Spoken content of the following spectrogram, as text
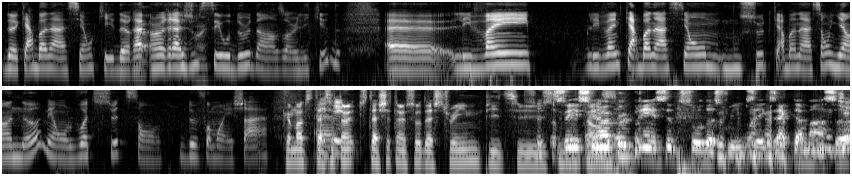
de carbonation, qui est de ah, un rajout de CO2 dans un liquide. Euh, les vins les vins de carbonation, mousseux de carbonation, il y en a, mais on le voit tout de suite, ils sont deux fois moins chers. Comment tu t'achètes un, tu t'achètes un soda stream puis tu. C'est, un peu le principe du soda stream, c'est exactement ça.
